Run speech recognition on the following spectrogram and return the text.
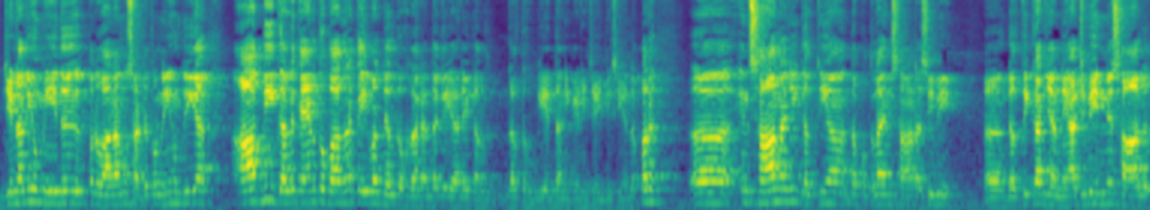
ਜਿਨ੍ਹਾਂ ਦੀ ਉਮੀਦ ਪਰਿਵਾਰਾਂ ਨੂੰ ਸਾਡੇ ਤੋਂ ਨਹੀਂ ਹੁੰਦੀ ਆ ਆਪ ਵੀ ਗੱਲ ਕਹਿਣ ਤੋਂ ਬਾਅਦ ਨਾ ਕਈ ਵਾਰ ਦਿਲ ਦੁਖਦਾ ਰਹਿੰਦਾ ਕਿ ਯਾਰ ਇਹ ਗੱਲ ਗਲਤ ਹੋ ਗਈ ਇਦਾਂ ਨਹੀਂ ਕਹਿਣੀ ਚਾਹੀਦੀ ਸੀ। ਇਹਦਾ ਪਰ ਇਨਸਾਨ ਆ ਜੀ, ਗਲਤੀਆਂ ਦਾ ਪੁਤਲਾ ਇਨਸਾਨ ਅਸੀਂ ਵੀ ਗਲਤੀ ਕਰ ਜਾਂਦੇ ਹਾਂ। ਅੱਜ ਵੀ ਇੰਨੇ ਸਾਲ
